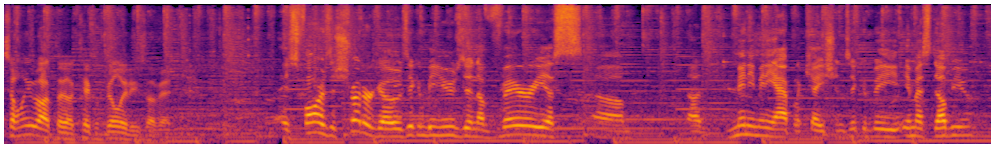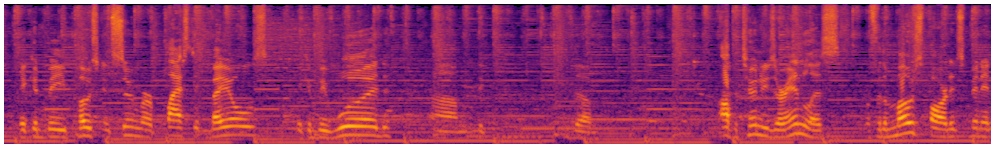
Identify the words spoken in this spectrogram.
Tell me about the capabilities of it. as far as the shredder goes, it can be used in a various, um, uh, many, many applications. It could be MSW, it could be post-consumer plastic bales, it could be wood. Um, the, the opportunities are endless, but for the most part, it's been in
